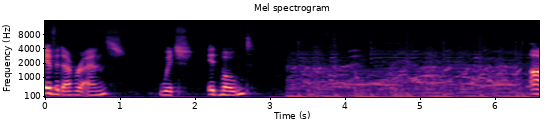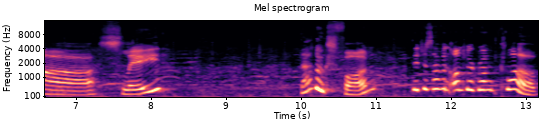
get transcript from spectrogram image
If it ever ends. Which it won't. Ah, Slay? That looks fun. They just have an underground club.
